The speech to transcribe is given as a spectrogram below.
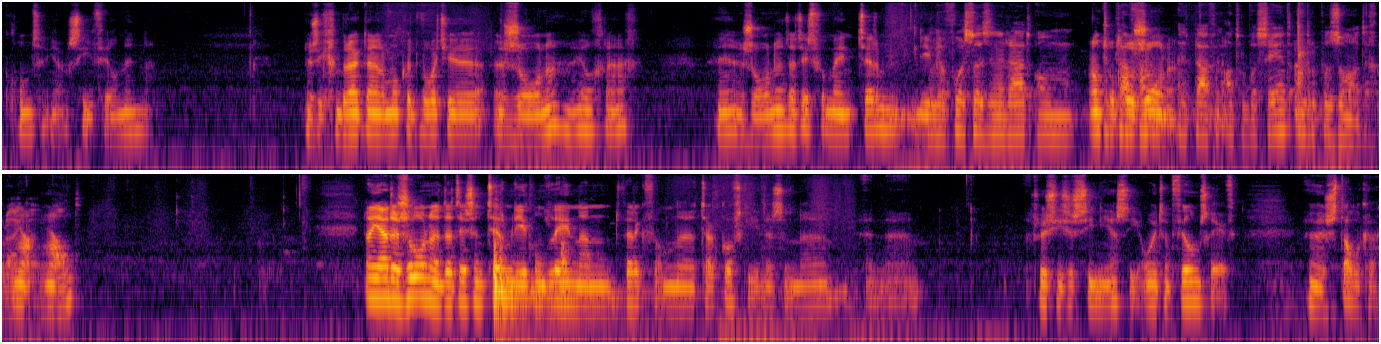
komt, ja, zie je veel minder. Dus ik gebruik daarom ook het woordje zone heel graag. Zone, dat is voor mij een term Ik die wil voorstellen is inderdaad om antropozone. van, in plaats van antropoceen het antropozone te gebruiken. Ja, ja. Want Nou ja, de zone, dat is een term die ik ontleen aan het werk van eh Tarkovsky. Dat is een, eh, een eh, Russische cineast die ooit een film schreef, eh Stalker.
